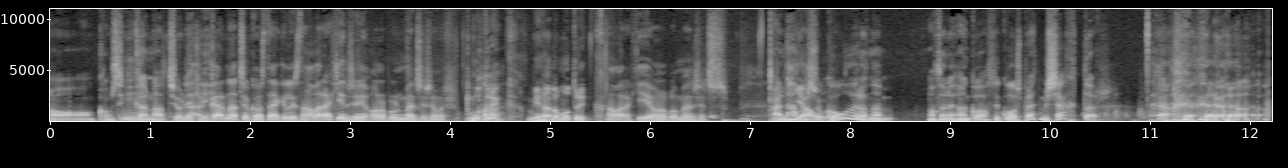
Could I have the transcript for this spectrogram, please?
Ó, komst ekki Garnaccio litli Garnaccio komst ekki að lista, hann var ekki eins og í honorable mentions Mudrik, Mihailo Mudrik Hann var ekki í honorable mentions. En hann Já. var svo góður hann Náttúrulega, hann átti góða sprett með sektar.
